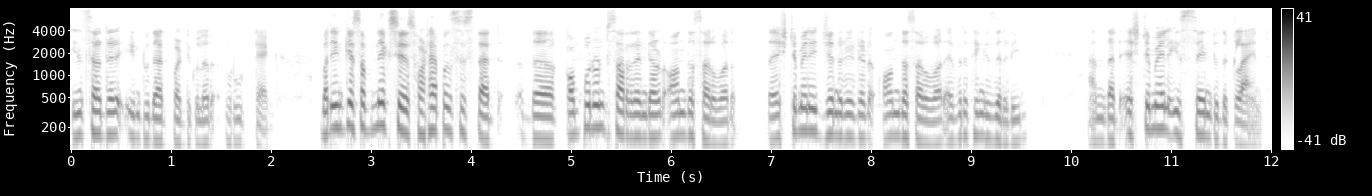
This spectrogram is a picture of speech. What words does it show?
inserted into that particular root tag. But in case of Next.js, what happens is that the components are rendered on the server, the HTML is generated on the server, everything is ready, and that HTML is sent to the client.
